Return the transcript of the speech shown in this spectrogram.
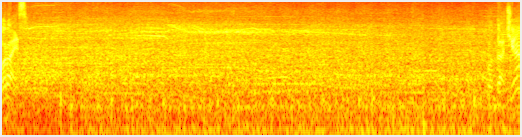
Морайс. Подача.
